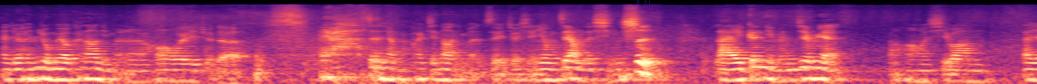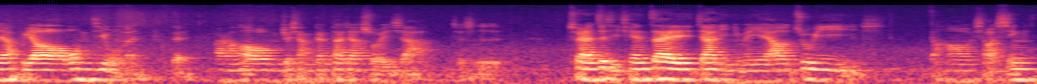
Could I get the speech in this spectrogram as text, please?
感觉很久没有看到你们了，然后我也觉得。哎呀，真的想赶快见到你们，所以就先用这样的形式来跟你们见面，然后希望大家不要忘记我们，对，然后我们就想跟大家说一下，就是虽然这几天在家里你们也要注意，然后小心，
